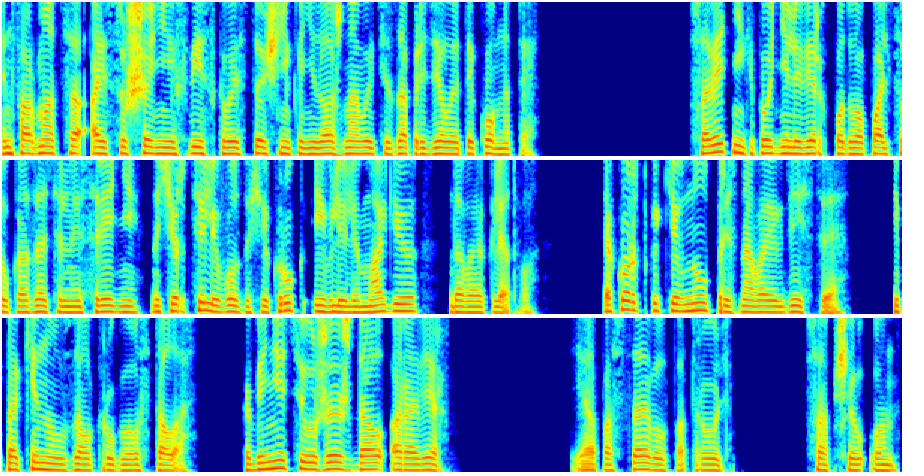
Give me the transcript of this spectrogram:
Информация о иссушении хвийского источника не должна выйти за пределы этой комнаты. Советники подняли вверх по два пальца указательный и средний, начертили в воздухе круг и влили магию, давая клятву. Я коротко кивнул, признавая их действия, и покинул зал круглого стола. В кабинете уже ждал Аравер. «Я поставил патруль», — сообщил он.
